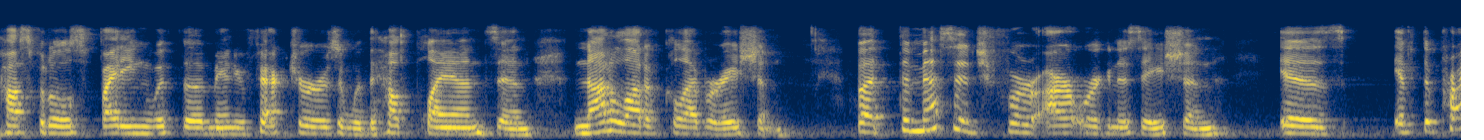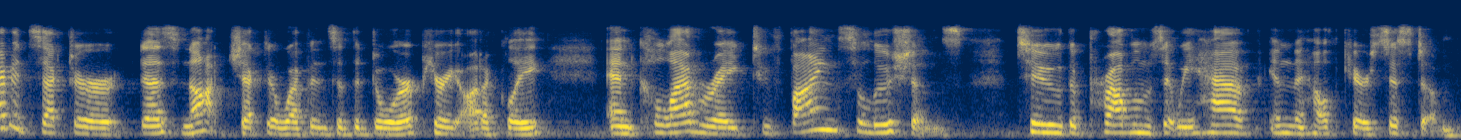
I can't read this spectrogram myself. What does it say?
hospitals fighting with the manufacturers and with the health plans, and not a lot of collaboration. But the message for our organization is if the private sector does not check their weapons at the door periodically and collaborate to find solutions to the problems that we have in the healthcare system,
